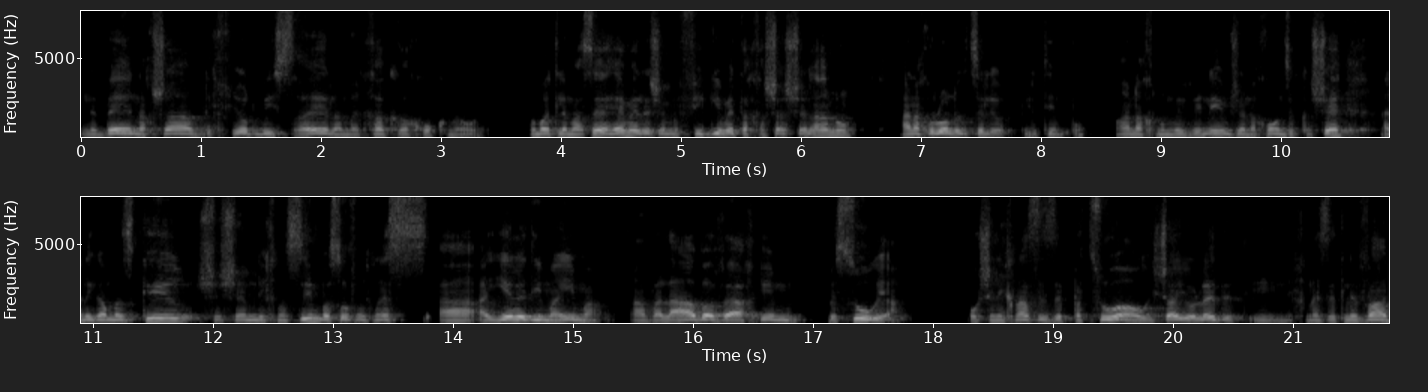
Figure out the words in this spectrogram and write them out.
לבין עכשיו לחיות בישראל, המרחק רחוק מאוד. זאת אומרת, למעשה הם אלה שמפיגים את החשש שלנו, אנחנו לא נרצה להיות פליטים פה. אנחנו מבינים שנכון, זה קשה. אני גם מזכיר שכשהם נכנסים, בסוף נכנס ה- הילד עם האימא, אבל האבא והאחים בסוריה, או שנכנס איזה פצוע או אישה יולדת, היא נכנסת לבד.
